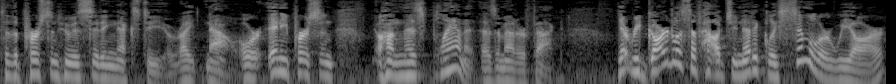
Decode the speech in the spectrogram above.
to the person who is sitting next to you right now, or any person on this planet, as a matter of fact. Yet, regardless of how genetically similar we are,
